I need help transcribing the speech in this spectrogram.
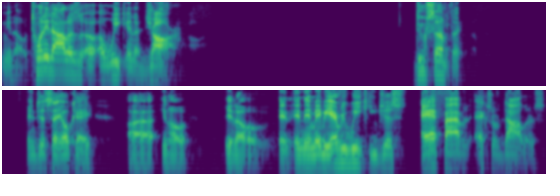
you know, twenty dollars a week in a jar. Do something, and just say, okay, uh, you know, you know, and, and then maybe every week you just add five extra dollars,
